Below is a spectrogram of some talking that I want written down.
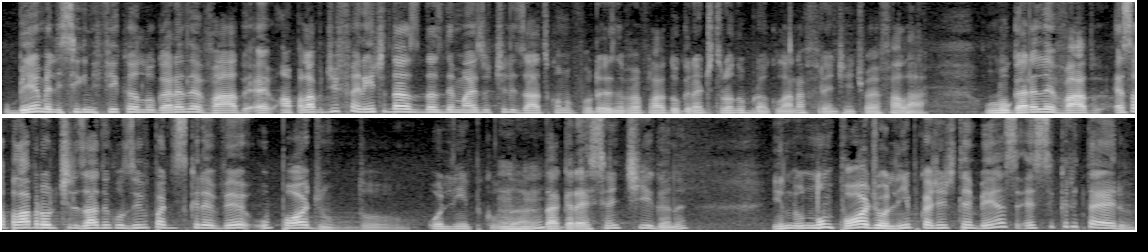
O bema ele significa lugar elevado. É uma palavra diferente das, das demais utilizadas quando, por exemplo, vai falar do grande trono branco. Lá na frente a gente vai falar. Um lugar elevado. Essa palavra é utilizada, inclusive, para descrever o pódio do olímpico da, Uhum. da Grécia antiga, né? E no- num pódio olímpico a gente tem bem esse, critério.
